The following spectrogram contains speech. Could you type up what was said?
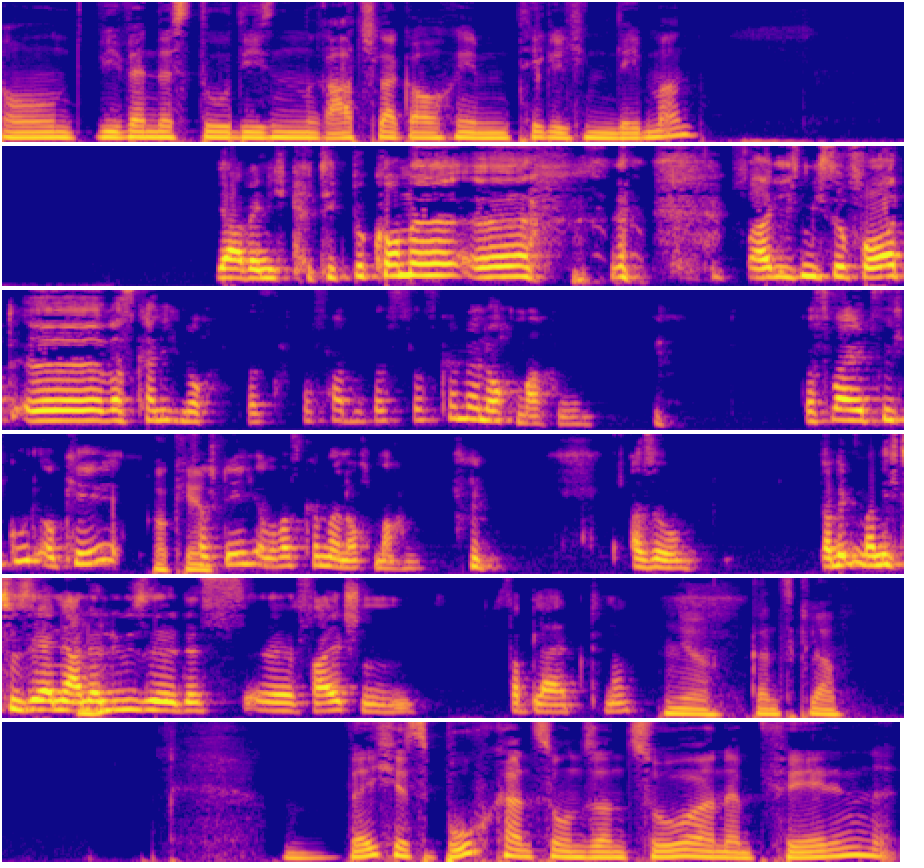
und wie wendest du diesen Ratschlag auch im täglichen Leben an? Ja, wenn ich Kritik bekomme, äh, frage ich mich sofort, äh, was kann ich noch, was, was, hab, was, was können wir noch machen? Das war jetzt nicht gut, okay, okay. verstehe ich, aber was können wir noch machen? also, damit man nicht zu sehr in der mhm. Analyse des äh, Falschen verbleibt. Ne? Ja, ganz klar. Welches Buch kannst du unseren Zuhörern empfehlen,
